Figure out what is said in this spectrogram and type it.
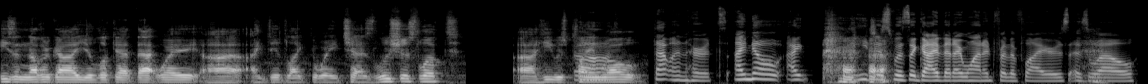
he's another guy you look at that way. Uh, I did like the way Chaz Lucius looked. Uh, he was playing well. That one hurts. I know. I he just was a guy that I wanted for the Flyers as well.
